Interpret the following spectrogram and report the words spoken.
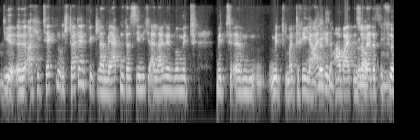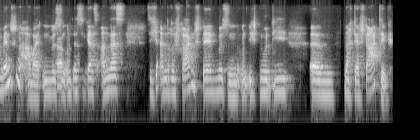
Die mhm. äh, Architekten und Stadtentwickler merken, dass sie nicht alleine nur mit mit, ähm, mit Materialien Sätze. arbeiten, genau. sondern dass sie für Menschen arbeiten müssen ja. und dass sie ganz anders sich andere Fragen stellen müssen und nicht nur die ähm, nach der Statik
